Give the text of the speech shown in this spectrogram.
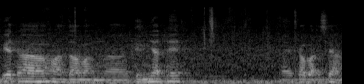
Viết uh, hoàn toàn bằng uh, tiếng Nhật hết. Đây các bạn xem.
